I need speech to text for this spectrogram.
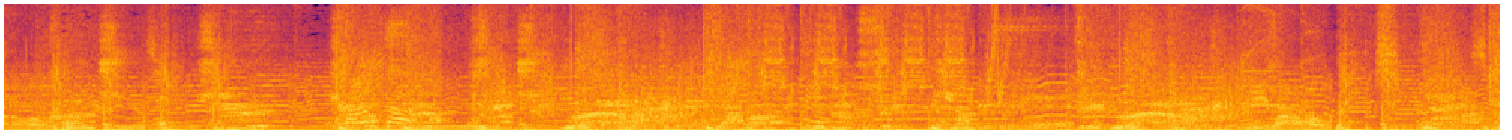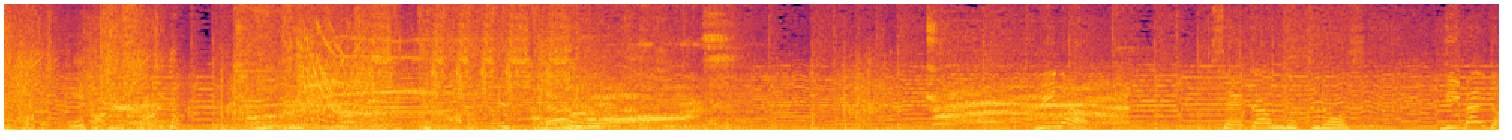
った今のは惜しかった今のはウィナーセカンドクローズリバイド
